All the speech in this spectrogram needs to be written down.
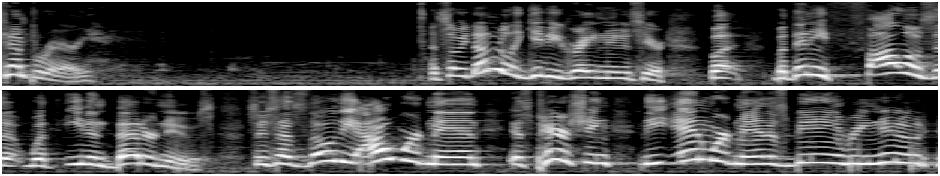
Temporary. And so he doesn't really give you great news here, but, but then he follows it with even better news. So he says, though the outward man is perishing, the inward man is being renewed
